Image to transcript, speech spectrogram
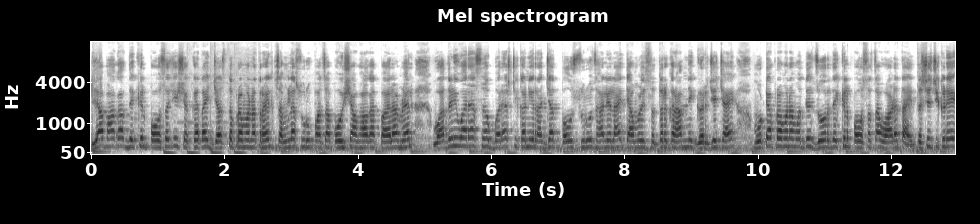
या भागात देखील पावसाची शक्यता आहे जास्त प्रमाणात राहील. चांगल्या स्वरूपाचा पाऊस या भागात पाहायला मिळेल. वादळी वाऱ्यासह बऱ्याच ठिकाणी राज्यात पाऊस सुरू झालेला आहे. त्यामुळे सतर्क राहणे गरजेचे आहे. मोठ्या प्रमाणामध्ये जोर देखील पावसाचा वाढत आहे. तसेच इकडे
